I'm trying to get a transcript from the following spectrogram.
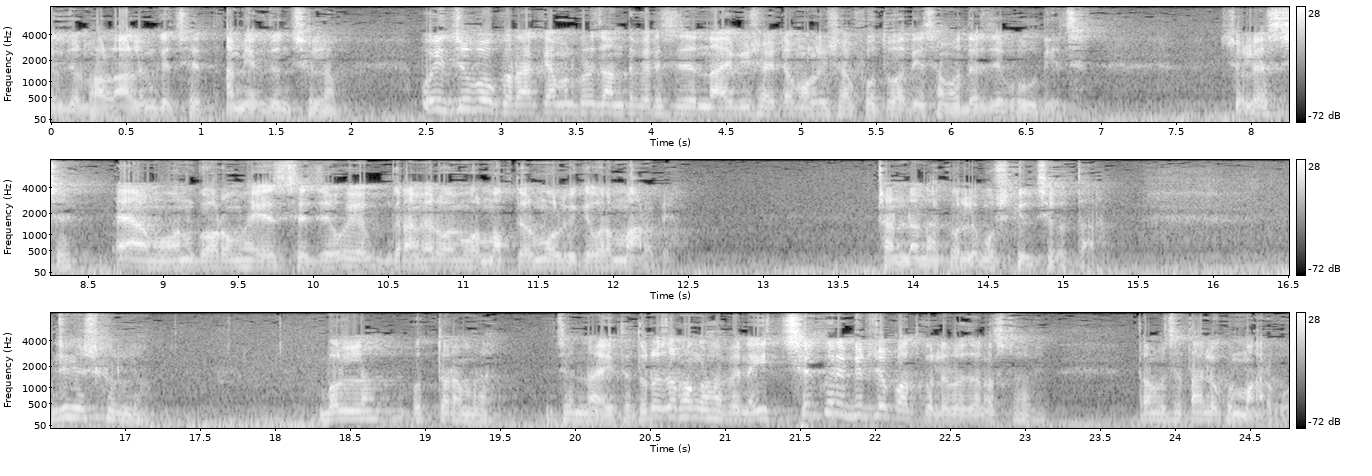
একজন ভালো আলেম গেছে, আমি একজন ছিলাম। ওই যুবকরা কেমন করে জানতে পেরেছে যে না, এই বিষয়টা মৌলী সাহেব ফতুয়া দিয়েছে, আমাদের যে ভুল দিয়েছে। চলে এসছে, এমন গরম হয়ে এসছে যে ওই গ্রামের ওই মক্তের মৌলবীকে ওরা মারবে। ঠান্ডা না করলে মুশকিল ছিল তার। জিজ্ঞেস করল বললাম, উত্তর আমরা, যে না, এতে তো রোজা ভঙ্গ হবে না, ইচ্ছে করে বীর্যপাত করলে রোজা নষ্ট হবে। তখন বলছে, তাহলে ওকে মারবো।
